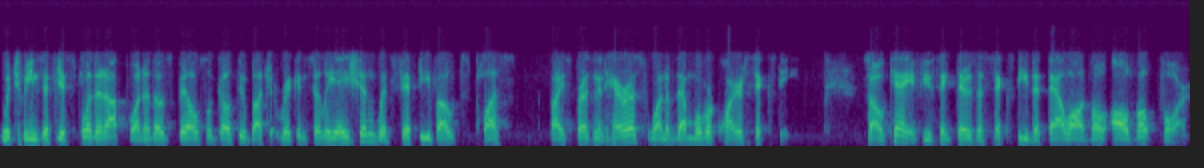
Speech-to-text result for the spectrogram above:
which means if you split it up, one of those bills will go through budget reconciliation with 50 votes plus Vice President Harris. One of them will require 60. So, okay, if you think there's a 60 that they'll all vote, all vote for,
